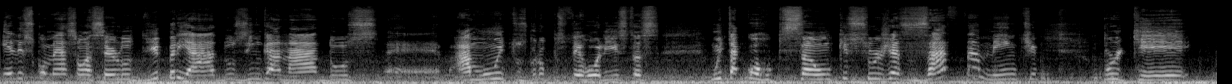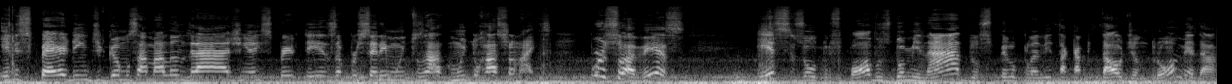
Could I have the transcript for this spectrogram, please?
eles começam a ser ludibriados, enganados. É, há muitos grupos terroristas, muita corrupção que surge exatamente porque eles perdem, digamos, a malandragem, a esperteza por serem muito, muito racionais. Por sua vez, esses outros povos dominados pelo planeta capital de Andrômeda,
